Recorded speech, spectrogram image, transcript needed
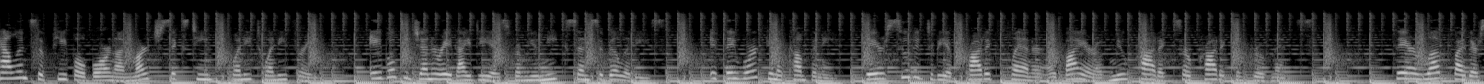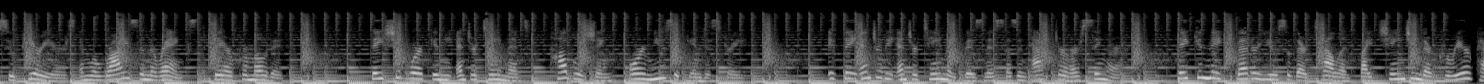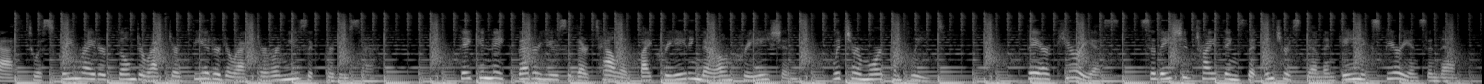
Talents of people born on March 16, 2023. Able to generate ideas from unique sensibilities. If they work in a company, they are suited to be a product planner or buyer of new products or product improvements. They are loved by their superiors and will rise in the ranks if they are promoted. They should work in the entertainment, publishing, or music industry. If they enter the entertainment business as an actor or singer, they can make better use of their talent by changing their career path to a screenwriter, film director, theater director, or music producer. They can make better use of their talent by creating their own creations, which are more complete. They are curious, so they should try things that interest them and gain experience in them.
